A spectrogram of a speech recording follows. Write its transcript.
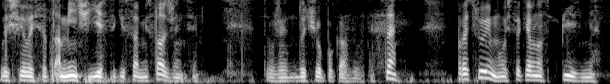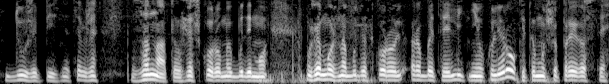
Лишилися там інші є такі самі саджанці. То вже до чого показувати. Все. Працюємо. Ось таке в нас пізнє, дуже пізнє. Це вже занадто. Вже скоро ми будемо, вже можна буде скоро робити літні окуліровки, тому що прирости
